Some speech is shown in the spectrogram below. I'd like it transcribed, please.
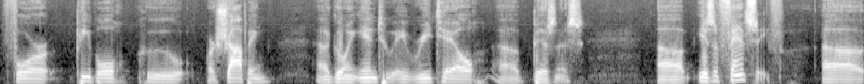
for people who are shopping, uh, going into a retail uh, business, uh, is offensive uh,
